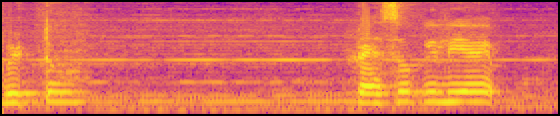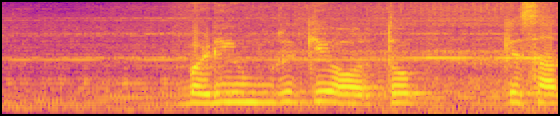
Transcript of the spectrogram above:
बिट्टू पैसों के लिए बड़ी उम्र की औरतों के साथ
